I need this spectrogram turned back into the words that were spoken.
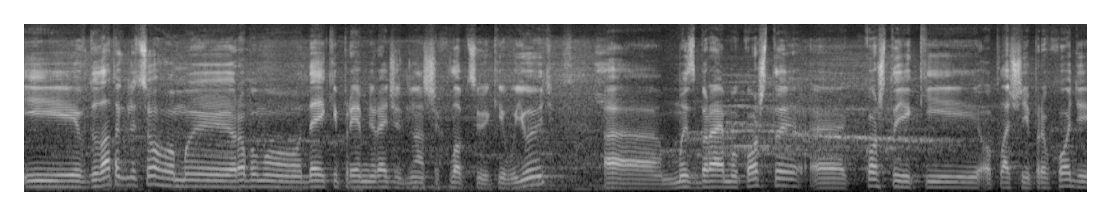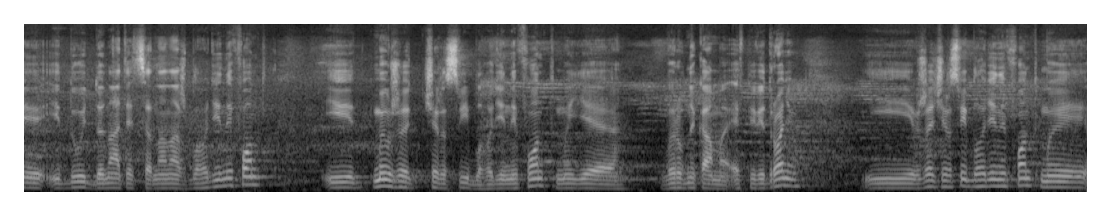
І в додаток для цього ми робимо деякі приємні речі для наших хлопців, які воюють. Е, Ми збираємо кошти. Е, Кошти, які оплачені при вході, йдуть, донатяться на наш благодійний фонд. І ми вже через свій благодійний фонд ми є виробниками FPV-дронів. І вже через свій благодійний фонд ми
